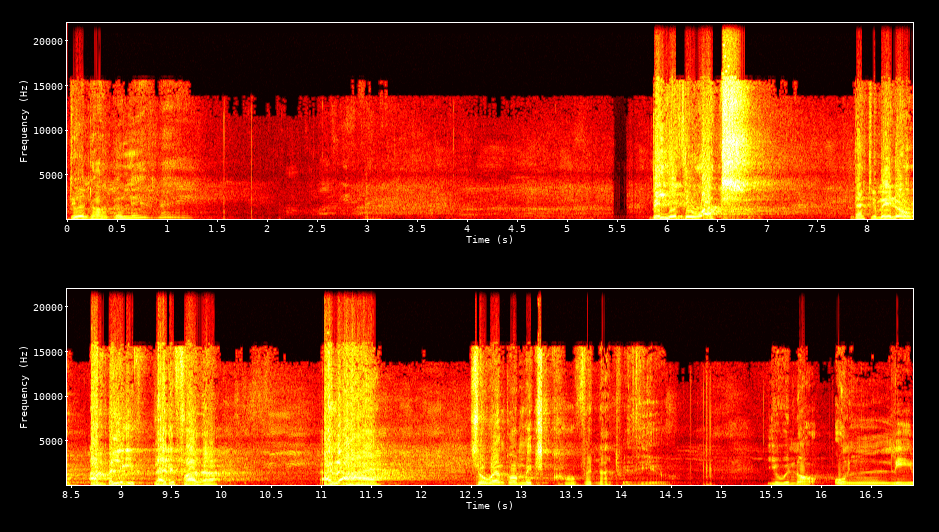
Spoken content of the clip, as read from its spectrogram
do not believe me. Believe the works that you may know and believe that the Father and I. So when God makes covenant with you, you will not only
